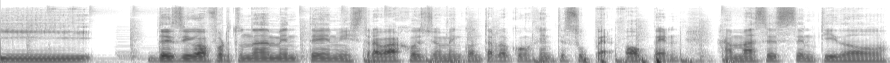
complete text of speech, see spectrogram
Y les digo, afortunadamente en mis trabajos yo me he encontrado con gente súper open. Jamás he sentido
